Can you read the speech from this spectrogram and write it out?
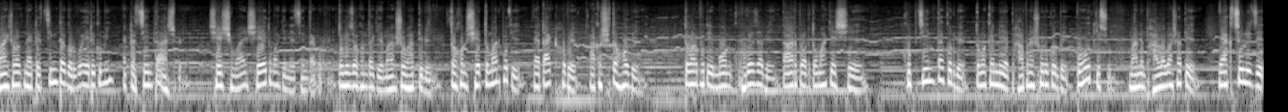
মাংস ভাত নিয়ে একটা চিন্তা করব, এরকমই একটা চিন্তা আসবে। সেই সময় সে তোমাকে নিয়ে চিন্তা করবে। তুমি যখন তাকে মাংস ভাত দিবে, তখন সে তোমার প্রতি অ্যাট্রাক্ট হবে, আকর্ষিত হবে, তোমার প্রতি মন ঘুরে যাবে, তারপর তোমাকে সে খুব চিন্তা করবে, তোমাকে নিয়ে ভাবনা শুরু করবে, বহুত কিছু। মানে ভালোবাসাতে অ্যাকচুয়ালি যে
